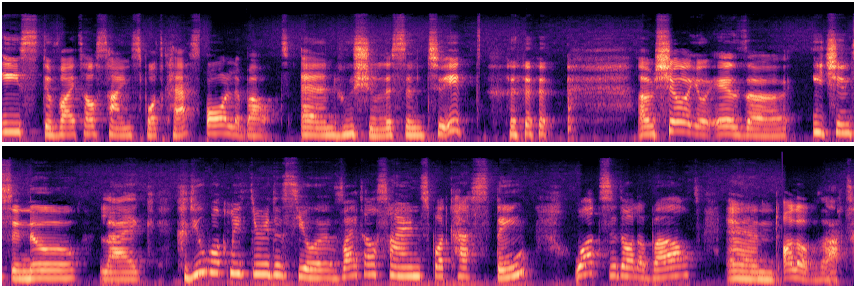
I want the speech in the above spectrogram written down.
is the Vital Signs podcast all about and who should listen to it? I'm sure your ears are itching to know like could you walk me through this your vital signs podcast thing? What's it all about and all of that?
